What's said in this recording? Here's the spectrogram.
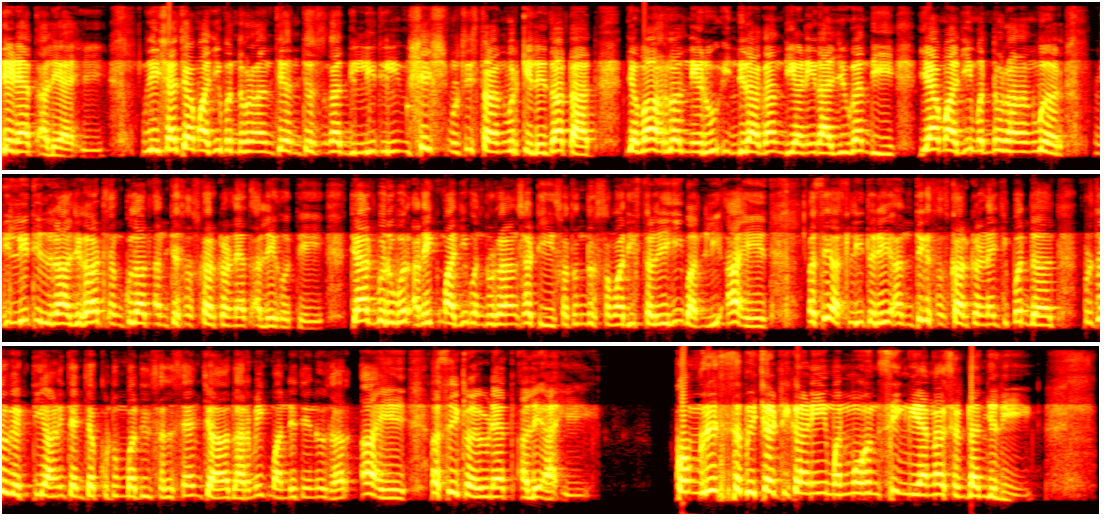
देण्यात आले आहे. देशाच्या माजी पंतप्रधानांचे अंत्यसंस्कार दिल्लीतील विशेष स्मृतीस्थळांवर केले जातात. जवाहरलाल नेहरू इंदिरा गांधी आणि राजीव गांधी या माजी पंतप्रधानांवर दिल्लीतील राजघाट संकुलात अंत्यसंस्कार करण्यात आले होते. त्याचबरोबर अनेक माजी पंतप्रधानांसाठी स्वतंत्र समाधी स्थळेही बांधली आहेत. असे असली तरी अंत्यसंस्कार करण्याची पद्धत मृत व्यक्ती आणि त्यांच्या कुटुंबातील सदस्यांच्या धार्मिक मान्यतेनुसार आहे असे कळविण्यात आले आहे. काँग्रेस सभेच्या ठिकाणी मनमोहन सिंग यांना श्रद्धांजली.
